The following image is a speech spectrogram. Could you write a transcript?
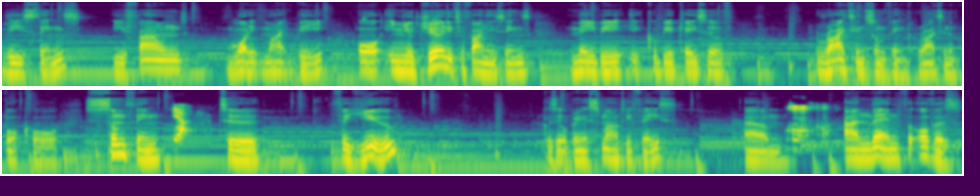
these things, you found what it might be, or in your journey to find these things, maybe it could be a case of writing something, writing a book or something yeah, to for you because it'll bring a smile to your face um, and then for others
